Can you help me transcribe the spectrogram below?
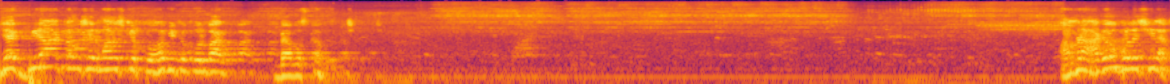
যে এক বিরাট অংশের মানুষকে প্রভাবিত করবার ব্যবস্থা হচ্ছে। আমরা আগেও বলেছিলাম,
